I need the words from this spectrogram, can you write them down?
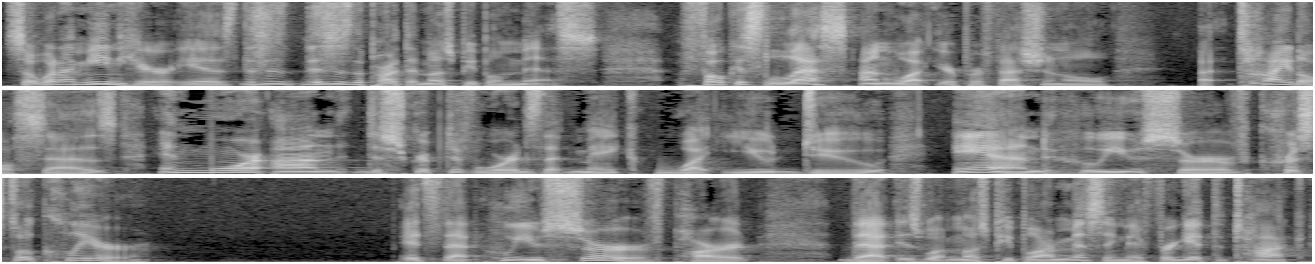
So what I mean here is this is this is the part that most people miss. Focus less on what your professional uh, title says and more on descriptive words that make what you do and who you serve crystal clear. It's that who you serve part that is what most people are missing. They forget to talk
